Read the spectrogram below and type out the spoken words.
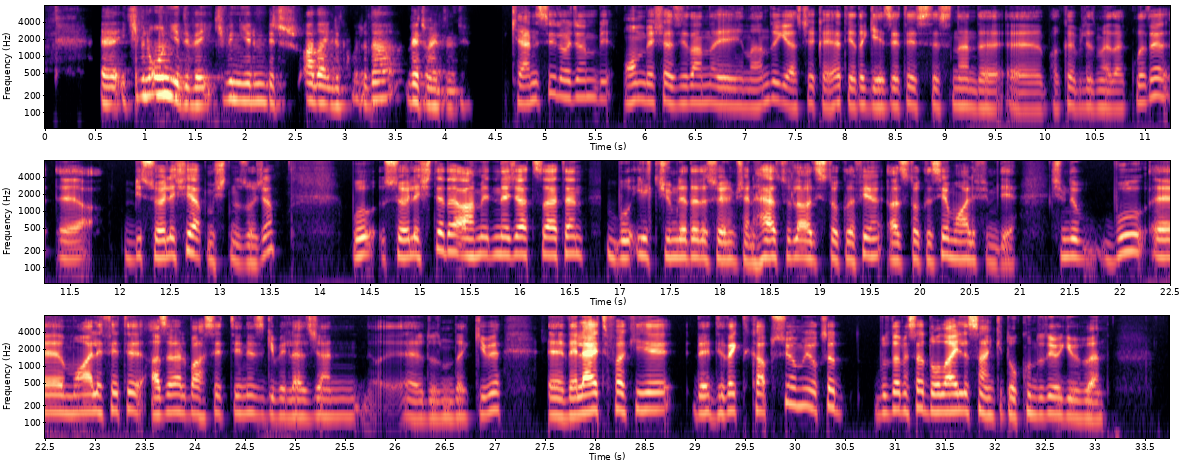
E, 2017 ve 2021 adaylıkları da veto edildi. Kendisiyle hocam bir 15 Haziran'da yayınlandı. Gerçek Hayat ya da GZT sitesinden de e, bakabilir. E, bir söyleşi yapmıştınız hocam. Bu söyleşide de Ahmet Necat zaten bu ilk cümlede de söylemiş hani her türlü aristokrasiye, aristokrasiye muhalifim diye. Şimdi bu e, muhalefeti az evvel bahsettiğiniz gibi Lezcan e, durumundaki gibi e, velayet fakihi de direkt kapsıyor mu yoksa burada mesela dolaylı sanki dokunduruyor gibi ben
